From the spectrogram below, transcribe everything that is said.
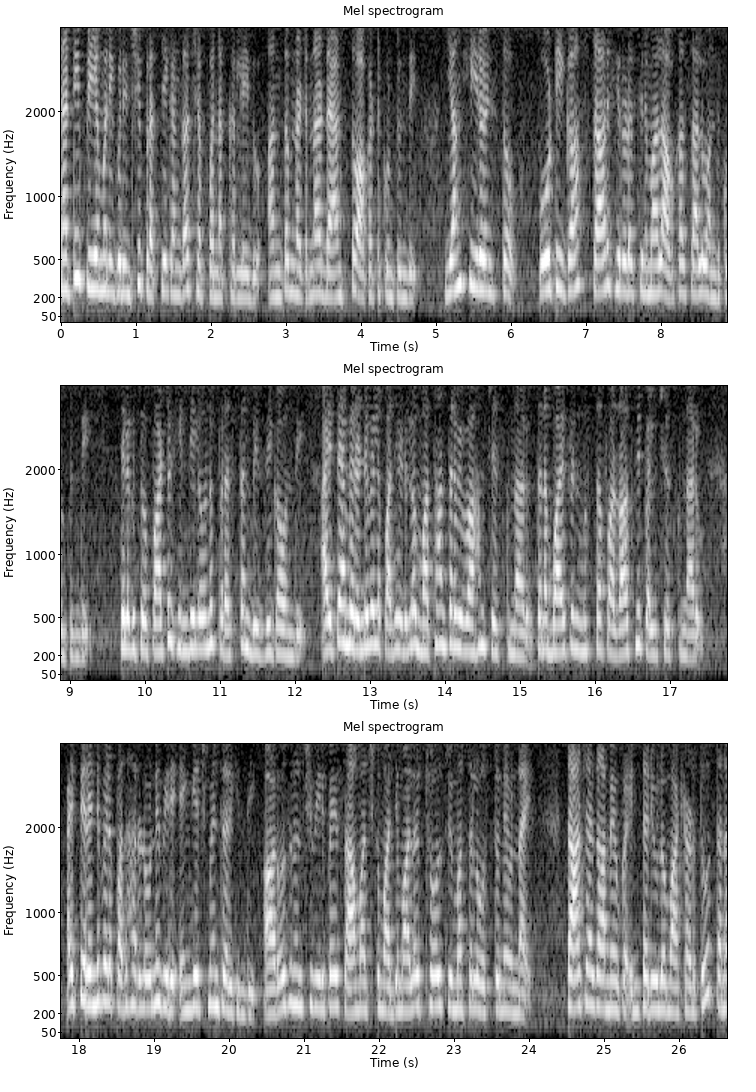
నటి ప్రియమణి గురించి ప్రత్యేకంగా చెప్పనక్కర్లేదు. అందం నటన డాన్స్తో ఆకట్టుకుంటుంది. యంగ్ హీరోయిన్స్తో పోటీగా స్టార్ హీరోల సినిమాల అవకాశాలు అందుకుంటుంది. తెలుగుతో పాటు హిందీలోనూ ప్రస్తుతం బిజీగా ఉంది. అయితే ఆమె రెండు వేల పదిహేడులో మతాంతర వివాహం చేసుకున్నారు. తన బాయ్ ఫ్రెండ్ ముస్తఫా రాజ్ని పెళ్ళి చేసుకున్నారు. అయితే రెండు వేల పదహారులోనే వీరి ఎంగేజ్మెంట్ జరిగింది. ఆ రోజు నుంచి వీరిపై సామాజిక మాధ్యమాల్లో ట్రోల్స్ విమర్శలు వస్తూనే ఉన్నాయి. తాజాగా ఆమె ఒక ఇంటర్వ్యూలో మాట్లాడుతూ తన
